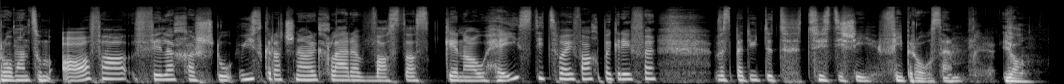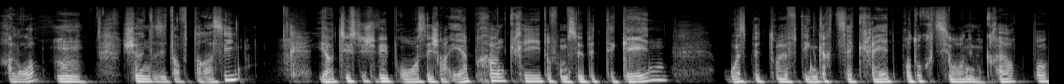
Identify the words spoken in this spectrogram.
Roman, zum Anfang, vielleicht kannst du uns gerade schnell erklären, was das genau heisst, die zwei Fachbegriffe. Was bedeutet zystische Fibrose? Ja, hallo. Hm, schön, dass ich da sein Ja, zystische Fibrose ist eine Erbkrankheit dem siebten Gen. Was betrifft die Sekretproduktion im Körper.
